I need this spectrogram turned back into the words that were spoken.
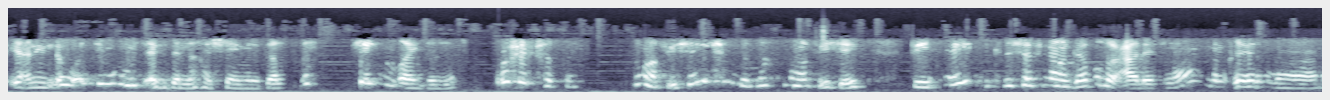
يعني لو أنت مو متأكدة انه هالشيء من القلب بس شيء مضايق النفس روحي افحصي ما في شيء الحمد لله ما في شيء. في شيء اكتشفناه قبل وعالجناه من غير ما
